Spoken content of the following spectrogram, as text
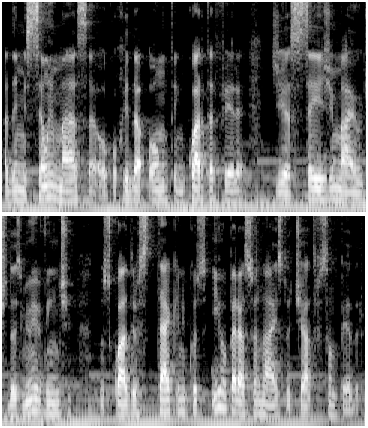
à demissão em massa ocorrida ontem, quarta-feira, dia 6 de maio de 2020, nos quadros técnicos e operacionais do Teatro São Pedro.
